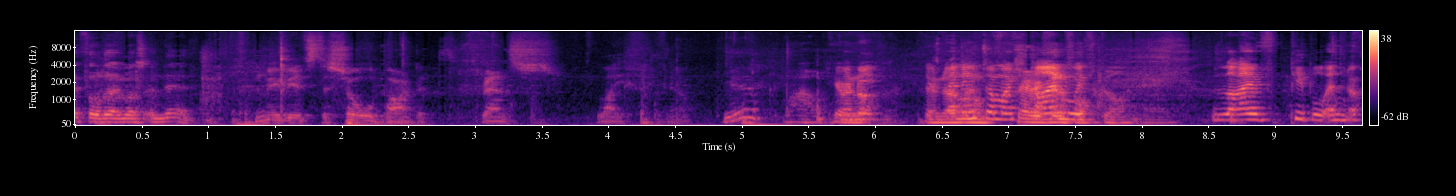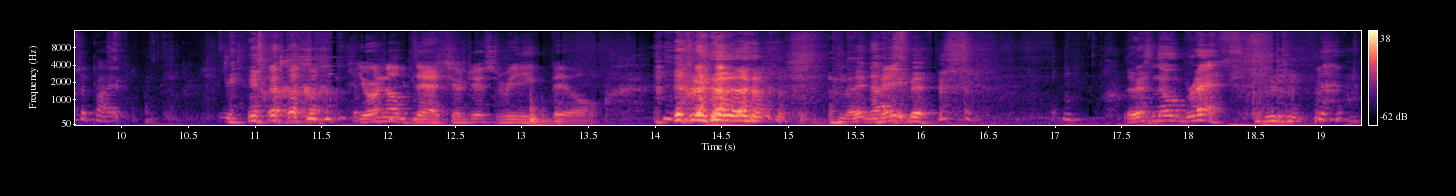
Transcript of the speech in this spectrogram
I thought I was undead. Maybe it's the soul part that grants life. You know? Yeah. Wow. You're Maybe not. You're not. spending so much time with philosophical. live people and octopi. You're not dead. You're just really Bill. May- Maybe. There's no breath.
